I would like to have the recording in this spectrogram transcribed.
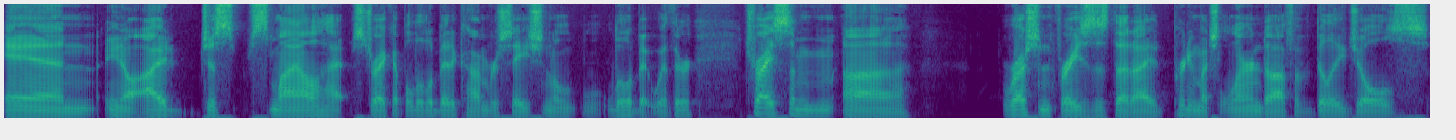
and you know I just smile, strike up a little bit of conversation, a little bit with her, try some uh, Russian phrases that I pretty much learned off of Billy Joel's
